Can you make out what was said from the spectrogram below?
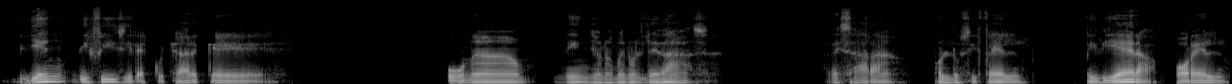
Bien difícil escuchar que una niña, una menor de edad, rezara por Lucifer, pidiera por él.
